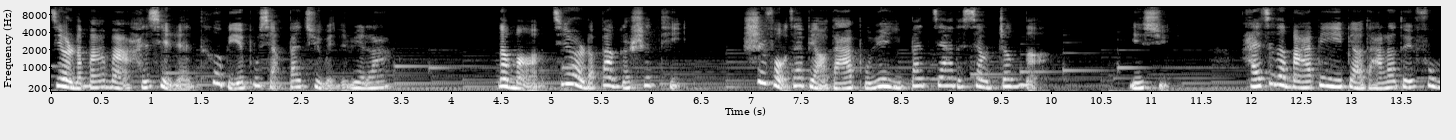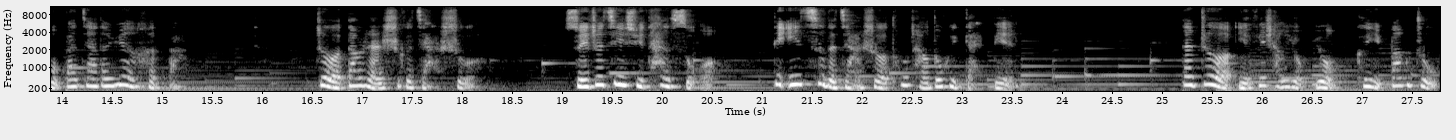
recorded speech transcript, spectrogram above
基尔的妈妈很显然特别不想搬去委内瑞拉。那么，基尔的半个身体是否在表达不愿意搬家的象征呢？也许，孩子的麻痹表达了对父母搬家的怨恨吧。这当然是个假设。随着继续探索，第一次的假设通常都会改变。但这也非常有用，可以帮助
